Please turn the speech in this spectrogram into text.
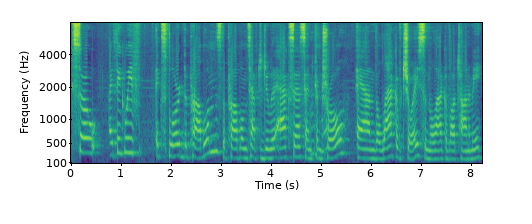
So I think we've explored the problems. The problems have to do with access Mm-hmm. and control and the lack of choice and the lack of autonomy.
